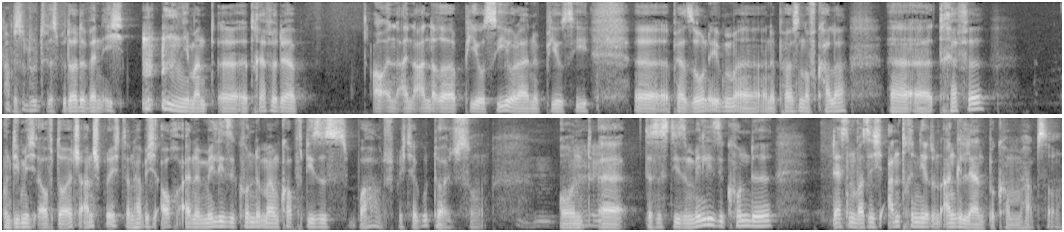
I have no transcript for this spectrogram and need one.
Absolut. Das, das bedeutet, wenn ich jemand äh, treffe, der eine andere POC oder eine POC-Person eben, äh, eine Person of Color, äh, äh, treffe und die mich auf Deutsch anspricht, dann habe ich auch eine Millisekunde in meinem Kopf dieses, wow, spricht ja gut Deutsch so. Und äh, das ist diese Millisekunde, dessen, was ich antrainiert und angelernt bekommen habe. So.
